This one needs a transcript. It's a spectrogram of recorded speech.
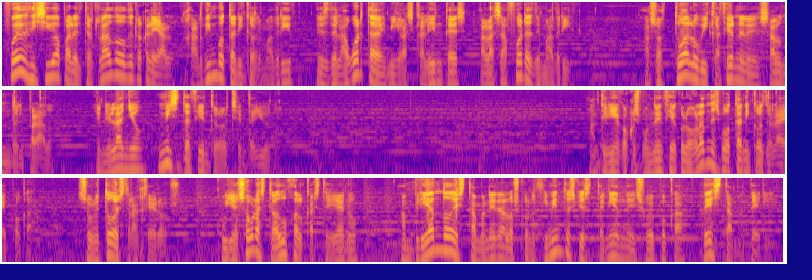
fue decisiva para el traslado del Real Jardín Botánico de Madrid desde la Huerta de Migas Calientes a las afueras de Madrid, a su actual ubicación en el Salón del Prado, en el año 1781. Mantenía correspondencia con los grandes botánicos de la época, sobre todo extranjeros, cuyas obras tradujo al castellano, ampliando de esta manera los conocimientos que se tenían en su época de esta materia.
